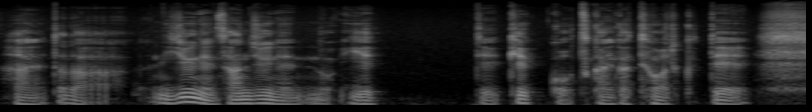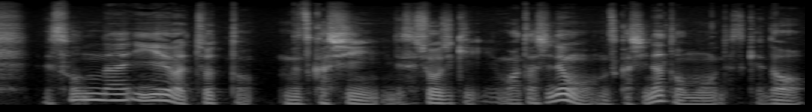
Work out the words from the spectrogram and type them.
はい、ただ20年30年の家って結構使い勝手悪くてそんな家はちょっと難しいんです正直私でも難しいなと思うんですけど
